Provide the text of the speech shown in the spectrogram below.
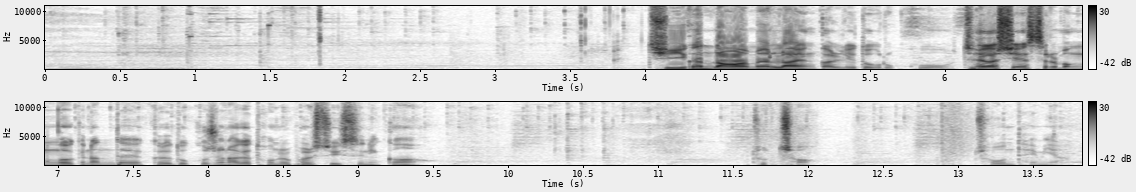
음. 지휘관 나오면 라인 관리도 그렇고 제가 CS를 먹는 거긴 한데 그래도 꾸준하게 돈을 벌 수 있으니까 좋죠 좋은 템이야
